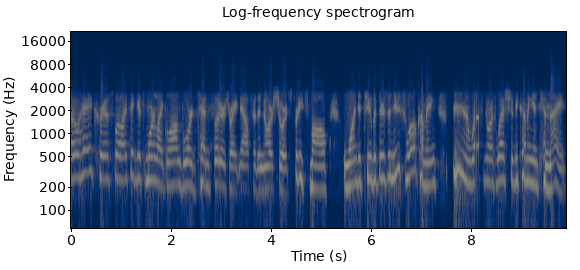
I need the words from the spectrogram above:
Oh, hey, Chris. Well, I think it's more like longboard 10 footers right now for the North Shore. It's pretty small, one to two, but there's a new swell coming. West Northwest should be coming in tonight.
